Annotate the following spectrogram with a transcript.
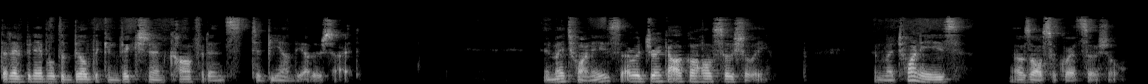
that I've been able to build the conviction and confidence to be on the other side. In my 20s, I would drink alcohol socially. In my 20s, I was also quite social.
